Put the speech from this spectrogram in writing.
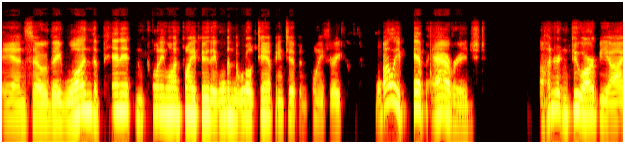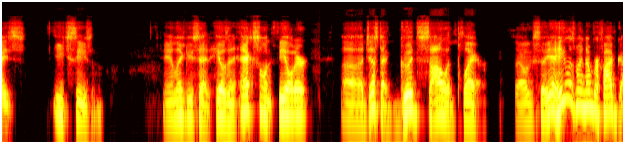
And so they won the pennant in 21, 22. They won the world championship in 23. Wally Pipp averaged 102 RBIs each season. And like you said, he was an excellent fielder uh, just a good, solid player. So, so yeah, he was my number five guy.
